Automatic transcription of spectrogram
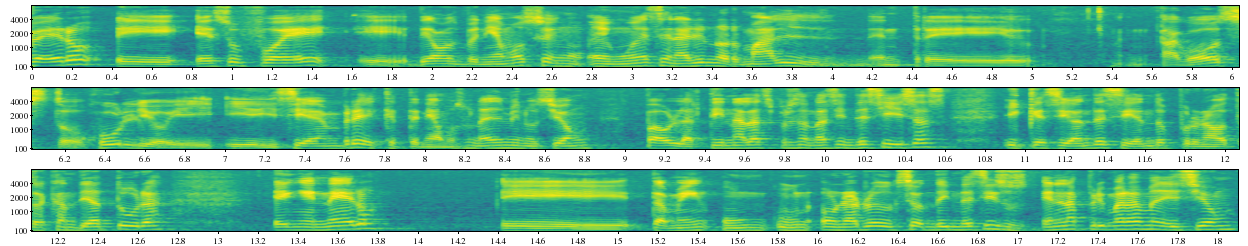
pero eh, eso fue, eh, digamos, veníamos en, un escenario normal entre agosto, julio y, diciembre, que teníamos una disminución paulatina a las personas indecisas y que se iban decidiendo por una otra candidatura. En enero eh, también una reducción de indecisos en la primera medición,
